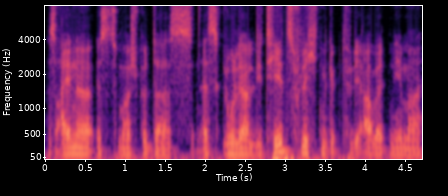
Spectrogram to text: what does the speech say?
Das eine ist zum Beispiel, dass es Loyalitätspflichten gibt für die Arbeitnehmer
